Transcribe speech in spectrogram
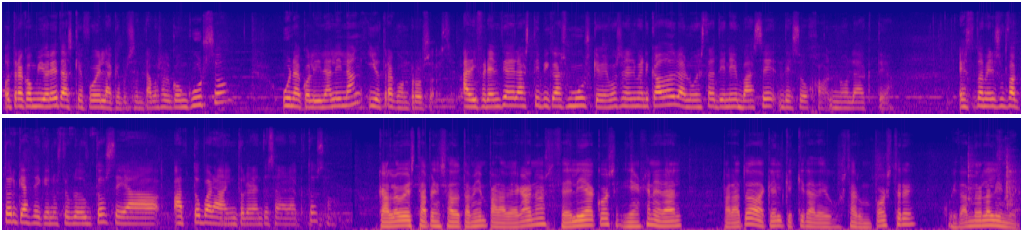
otra con violetas, que fue la que presentamos al concurso, una con lilán lilán y otra con rosas. A diferencia de las típicas mousse que vemos en el mercado, la nuestra tiene base de soja, no láctea. Esto también es un factor que hace que nuestro producto sea apto para intolerantes a la lactosa. Caloe está pensado también para veganos, celíacos y en general para todo aquel que quiera degustar un postre cuidando la línea.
